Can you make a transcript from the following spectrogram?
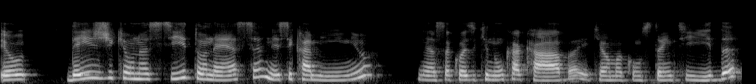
eu desde que eu nasci, tô nessa, nesse caminho, nessa coisa que nunca acaba e que é uma constante ida.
